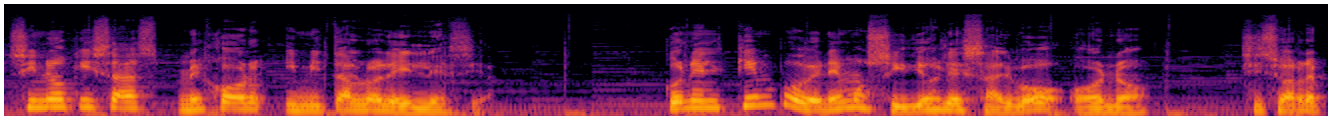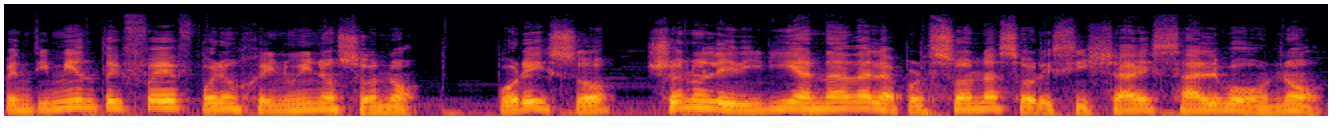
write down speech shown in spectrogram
sino quizás mejor imitarlo a la iglesia. Con el tiempo veremos si Dios le salvó o no, si su arrepentimiento y fe fueron genuinos o no. Por eso, yo no le diría nada a la persona sobre si ya es salvo o no,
